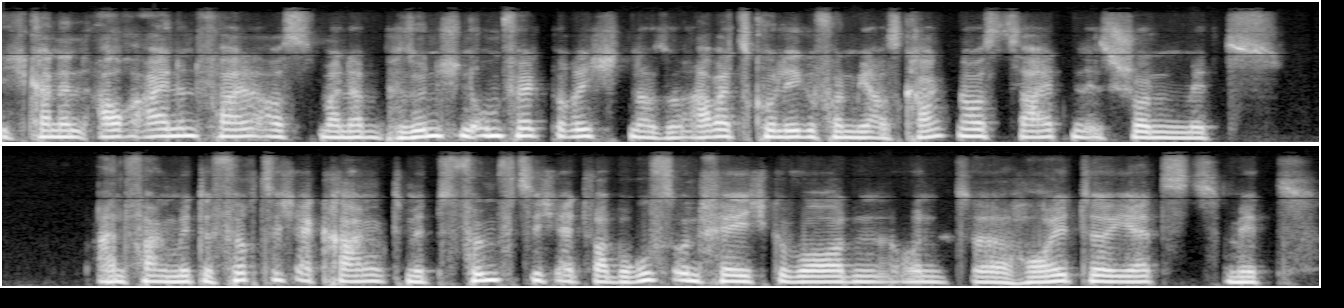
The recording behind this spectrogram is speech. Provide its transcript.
Ich kann dann auch einen Fall aus meinem persönlichen Umfeld berichten. Also ein Arbeitskollege von mir aus Krankenhauszeiten ist schon mit Anfang Mitte 40 erkrankt, mit 50 etwa berufsunfähig geworden und äh, heute jetzt mit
